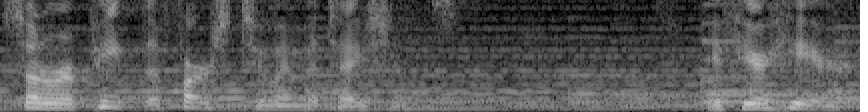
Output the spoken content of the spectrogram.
So, to repeat the first two invitations, if you're here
